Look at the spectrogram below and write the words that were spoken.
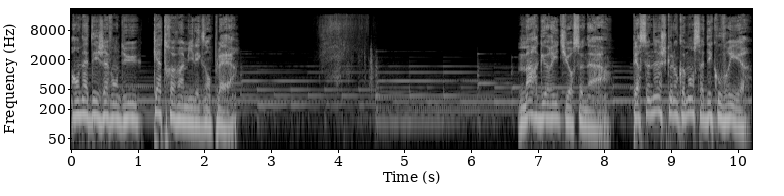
en a déjà vendu 80 000 exemplaires. Marguerite Yourcenar, personnage que l'on commence à découvrir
